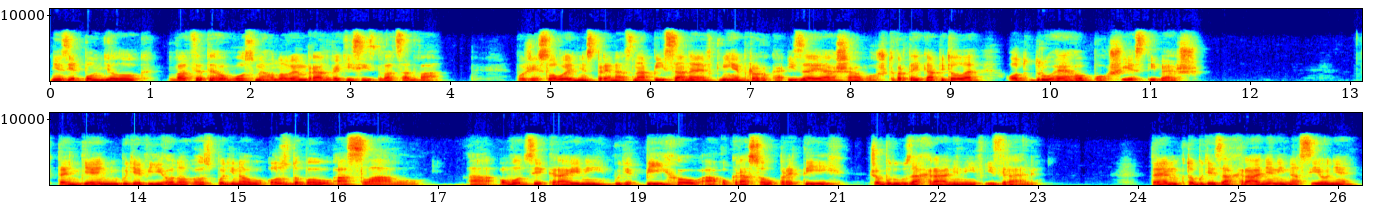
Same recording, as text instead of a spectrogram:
Dnes je pondelok 28. novembra 2022. Božie slovo je dnes pre nás napísané v knihe proroka Izajáša vo 4. kapitole od 2. po 6. verš. V ten deň bude výhonok hospodinov ozdobou a slávou a ovocie krajiny bude pýchou a okrasou pre tých, čo budú zachránení v Izraeli. Ten, kto bude zachránený na Sione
